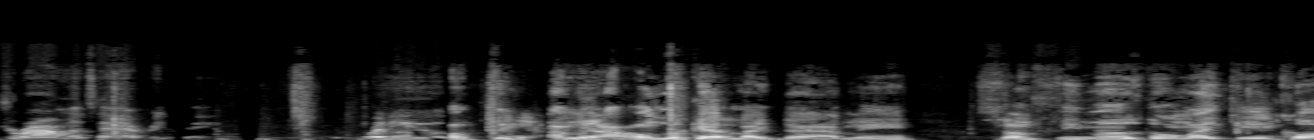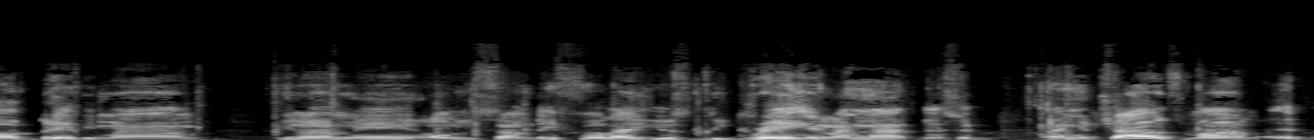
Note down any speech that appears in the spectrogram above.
drama to everything. What do you? I don't think. I mean, I don't look at it like that. I mean, some females don't like being called baby mom. You know what I mean? Only some they feel like it's degrading. I'm not. This is. I'm a child's mom. It,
